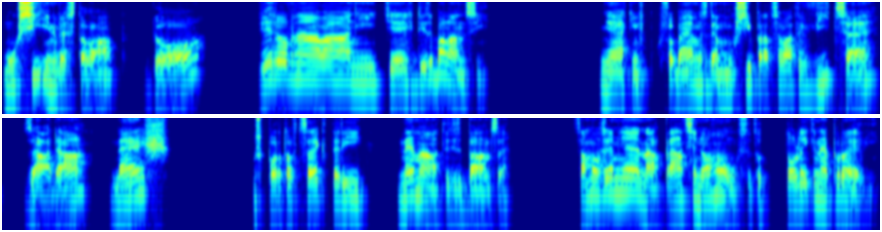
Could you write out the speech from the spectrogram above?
musí investovat do vyrovnávání těch disbalancí. Nějakým způsobem zde musí pracovat více záda, než u sportovce, který nemá ty disbalance. Samozřejmě na práci nohou se to tolik neprojeví.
